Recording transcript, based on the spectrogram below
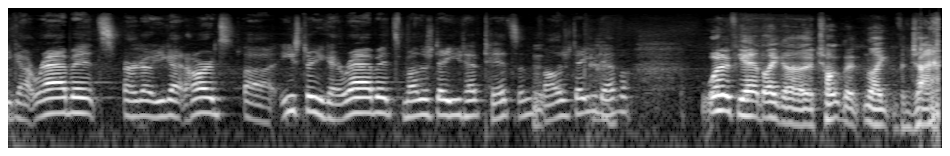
you got rabbits, or no, you got hearts. Uh, Easter, you got rabbits. Mother's Day, you'd have tits, and Father's Day, you'd have a. What if you had like a chocolate like vagina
